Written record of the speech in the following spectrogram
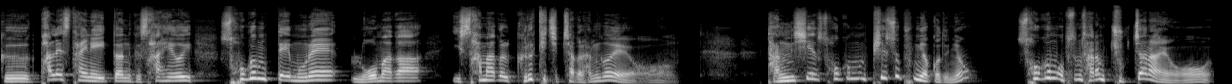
그 팔레스타인에 있던 그 사해의 소금 때문에 로마가 이 사막을 그렇게 집착을 한 거예요. 당시에 소금은 필수품이었거든요. 소금 없으면 사람 죽잖아요.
